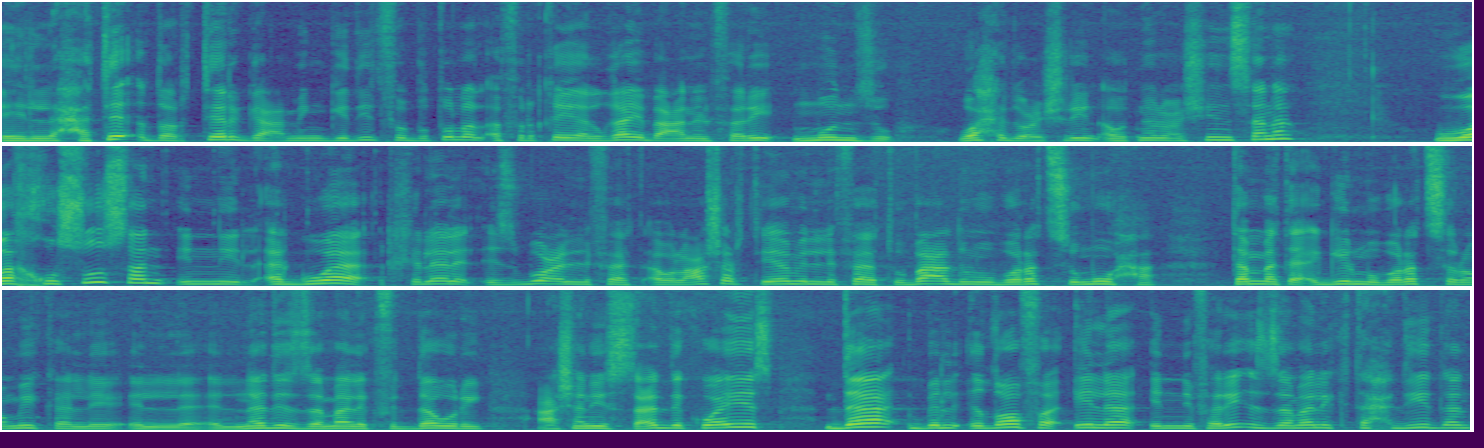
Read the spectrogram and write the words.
اللي هتقدر ترجع من جديد في البطولة الأفريقية الغايبة عن الفريق منذ 21 أو 22 سنة وخصوصا إن الأجواء خلال الأسبوع اللي فات أو العشر أيام اللي فاتوا بعد مباراة سموحة تم تأجيل مباراة سيراميكا للنادي الزمالك في الدوري عشان يستعد كويس. ده بالإضافة إلى إن فريق الزمالك تحديدا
